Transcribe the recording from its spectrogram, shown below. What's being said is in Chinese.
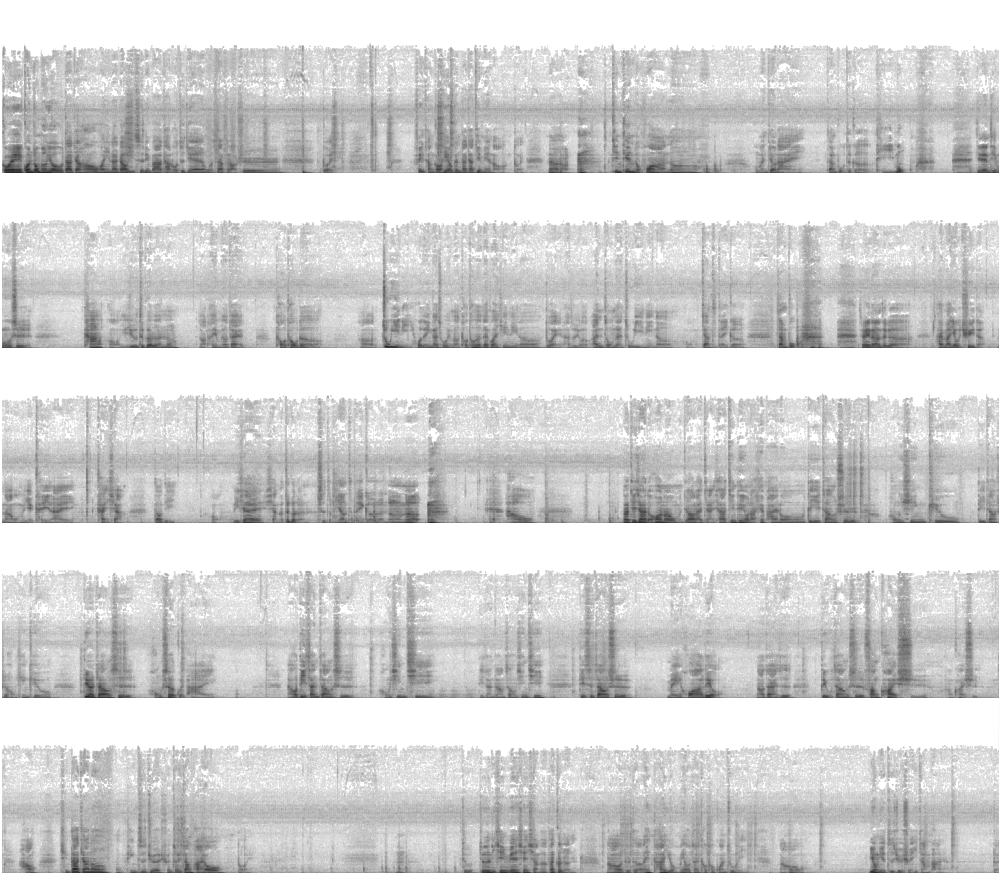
各位观众朋友，大家好，欢迎来到一四零八塔罗之间，我是阿克老师。对，非常高兴又跟大家见面了。对，那 今天的话呢，我们就来占卜这个题目。今天题目是他哦，也就是这个人呢，啊，他有没有在偷偷的？呃，注意你，或者应该说有没有偷偷的在关心你呢？对，他是有暗中在注意你呢，这样子的一个占卜。所以呢，这个还蛮有趣的。那我们也可以来看一下，到底哦，你现在想的这个人是怎么样子的一个人？嗯，那 好。那接下来的话呢，我们就要来讲一下今天有哪些牌喽。第一张是红心 Q，第一张是红心 Q，第二张是红色鬼牌，然后第三张是红心七，第三张是红心七，第四张是梅花六，然后再来是第五张是方块十，方块十，好。请大家呢凭直觉选择一张牌哦。对，嗯，就就是你心里面先想的那个人，然后觉得哎，他有没有在偷偷关注你？然后用你的直觉选一张牌。对，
